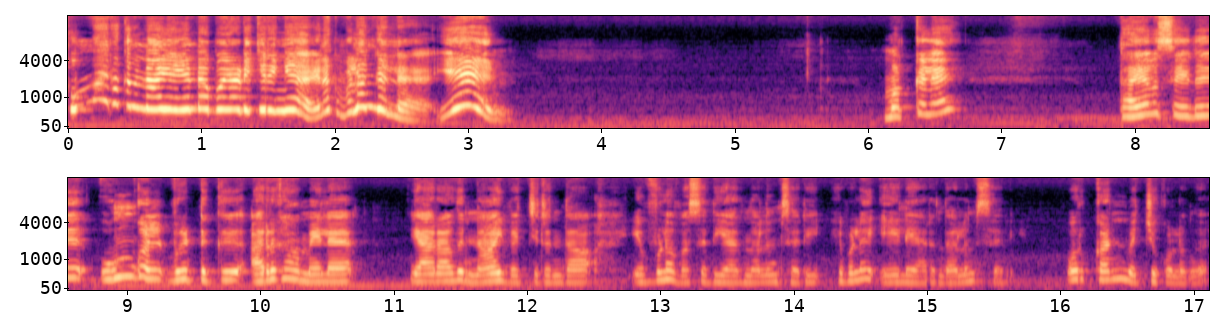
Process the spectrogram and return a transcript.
சும்மா இருக்கிற நாயை ஏன்டா போய் அடிக்கிறீங்க? எனக்கு விளங்கல. ஏன்? மக்களே தயவு செய்து உங்கள் வீட்டுக்கு அருகாமையில் யாராவது நாய் வச்சிருந்தா எவ்வளோ வசதியாக இருந்தாலும் சரி எவ்வளோ ஏழையாக இருந்தாலும் சரி ஒரு கண் வச்சுக்கொள்ளுங்க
